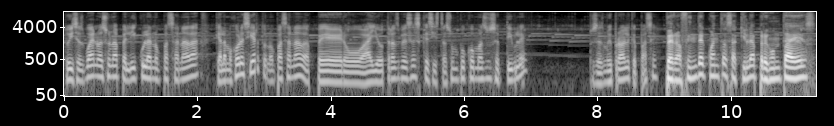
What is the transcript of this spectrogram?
tú dices, bueno, es una película, no pasa nada, que a lo mejor es cierto, no pasa nada, pero hay otras veces que si estás un poco más susceptible, pues es muy probable que pase. Pero a fin de cuentas aquí la pregunta es,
